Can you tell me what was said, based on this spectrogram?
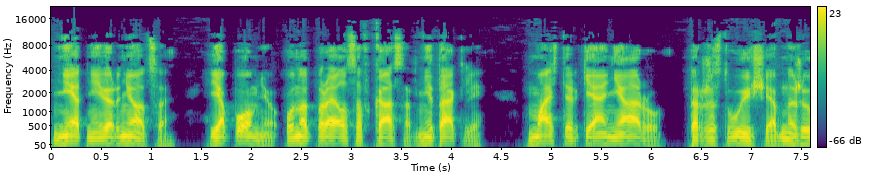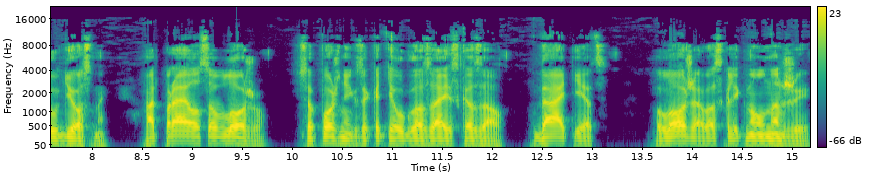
«Нет, не вернется. Я помню, он отправился в Кассар, не так ли? Мастер Кианиару, торжествующий, обнажил десны. Отправился в ложу. Сапожник закатил глаза и сказал. «Да, отец». «Ложа!» — воскликнул Нанжи.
